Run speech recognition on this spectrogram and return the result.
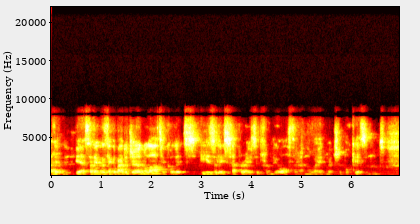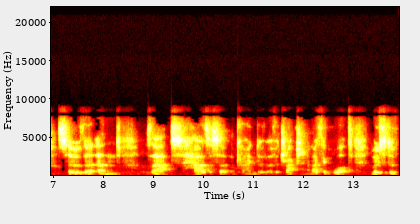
I think yes, I think the thing about a journal article, it's easily separated from the author in the way in which a book isn't, so that and that has a certain kind of, of attraction. And I think what most of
